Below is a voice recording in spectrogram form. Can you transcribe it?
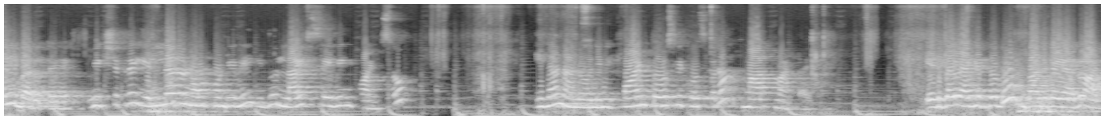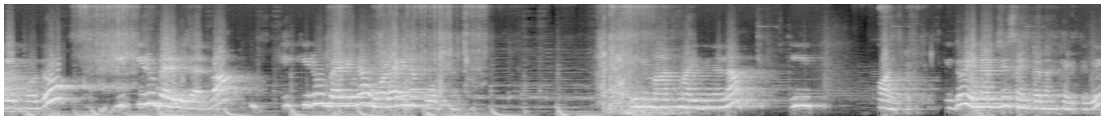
ಎಲ್ಲಿ ಬರುತ್ತೆ? ವೀಕ್ಷಕರೇ ಎಲ್ಲರೂ ನೋಡ್ಕೊಂಡಿರಿ ಇದು ಲೈಫ್ ಸೇವಿಂಗ್ ಪಾಯಿಂಟ್ಸ್ ಈಗ ನಾನು ನಿಮ್ಗೆ ಪಾಯಿಂಟ್ ತೋರಿಸ್ಲಿಕ್ಕೋಸ್ಕರ ಮಾರ್ಕ್ ಮಾಡ್ತಾ ಇದ್ದೀನಿ. ಎಡಗೈ ಆಗಿರ್ಬೋದು ಬಲಗೈ ಆದ್ರೂ ಆಗಿರ್ಬೋದು. ಈ ಕಿರು ಬೆರಳಿದೆ ಅಲ್ವಾ ಈ ಕಿರು ಬೆರಳಿನ ಒಳಗಿನ ಪೋರ್ಷನ್ ಇಲ್ಲಿ ಮಾರ್ಕ್ ಮಾಡಿದ್ದೀನಲ್ಲ? ಈ ಪಾಯಿಂಟ್ ಇದು ಎನರ್ಜಿ ಸೆಂಟರ್ ಅಂತ ಹೇಳ್ತೀವಿ.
